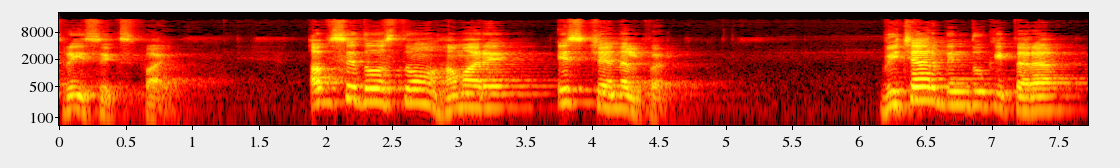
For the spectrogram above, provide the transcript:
three six five अब से दोस्तों, हमारे इस चैनल पर विचार बिंदु की तरह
